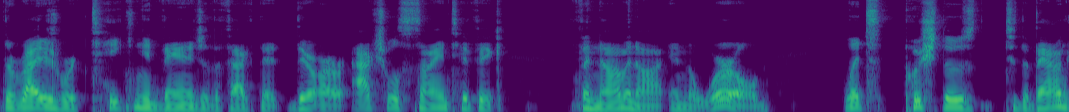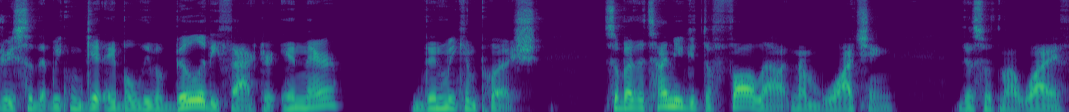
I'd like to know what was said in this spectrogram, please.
the writers were taking advantage of the fact that there are actual scientific phenomena in the world. Let's push those to the boundary so that we can get a believability factor in there. Then we can push. So by the time you get to Fallout, and I'm watching this with my wife,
